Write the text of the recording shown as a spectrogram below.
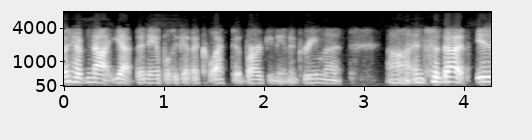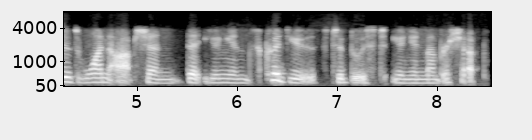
but have not yet been able to get a collective bargaining agreement. Uh, and so that is one option that unions could use to boost union membership.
